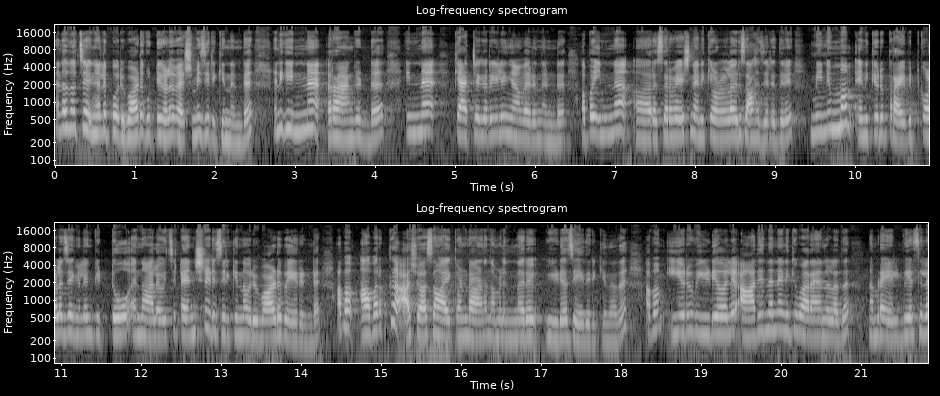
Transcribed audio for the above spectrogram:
എന്താണെന്ന് വെച്ച് കഴിഞ്ഞാൽ ഇപ്പോൾ ഒരുപാട് കുട്ടികൾ വിഷമിച്ചിരിക്കുന്നുണ്ട്. എനിക്ക് ഇന്ന റാങ്ക് ഉണ്ട് ഇന്ന കാറ്റഗറിയിൽ ഞാൻ വരുന്നുണ്ട്. അപ്പോൾ ഇന്ന റിസർവേഷൻ എനിക്കുള്ള ഒരു സാഹചര്യത്തിൽ മിനിമം എനിക്കൊരു പ്രൈവറ്റ് കോളേജെങ്കിലും കിട്ടുമോ എന്ന് ആലോചിച്ച് ടെൻഷൻ അടിച്ചിരിക്കുന്ന ഒരുപാട് പേരുണ്ട്. അപ്പം അവർക്ക് ആശ്വാസമായിക്കൊണ്ടാണ് നമ്മൾ ഇന്നൊരു വീഡിയോ ചെയ്തിരിക്കുന്നത്. അപ്പം ഈ ഒരു വീഡിയോയിൽ ആദ്യം തന്നെ എനിക്ക് പറയാനുള്ളത് നമ്മുടെ എൽ ബി എസിൽ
